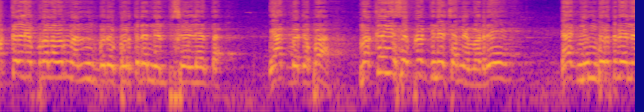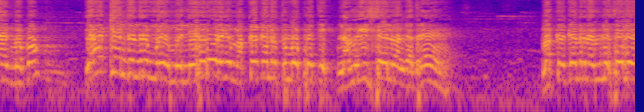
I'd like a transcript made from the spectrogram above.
ಮಕ್ಕಳ ನೆಪದಲ್ಲಿ ಅವ್ರು ನನ್ನ ಬರ್ತಡೇ ನೆನಪಿಸ್ಕೊಳ್ಳಿ ಅಂತ. ಯಾಕೆ ಬೇಕಪ್ಪ? ಮಕ್ಕಳಿಗೆ ಸೆಪ್ರೇಟ್ ದಿನಾಚರಣೆ ಮಾಡ್ರಿ. ಯಾಕೆ ನಿಮ್ ಬರ್ತಡೇನೆ ಆಗ್ಬೇಕು? ಯಾಕೆ ಅಂತಂದ್ರೆ ನೆಹರು ಅವರಿಗೆ ಮಕ್ಕಳ ಕಂಡ್ರೆ ತುಂಬಾ ಪ್ರೀತಿ. ನಮಗೆ ಇಷ್ಟ ಇಲ್ವಾ ಹಂಗಾದ್ರೆ? ಮಕ್ಕಳ ಕಂಡ್ರೆ ನಮ್ಗೆ ಇಷ್ಟ ಇಲ್ಲ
